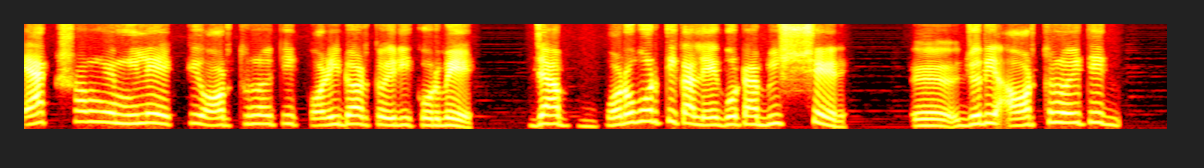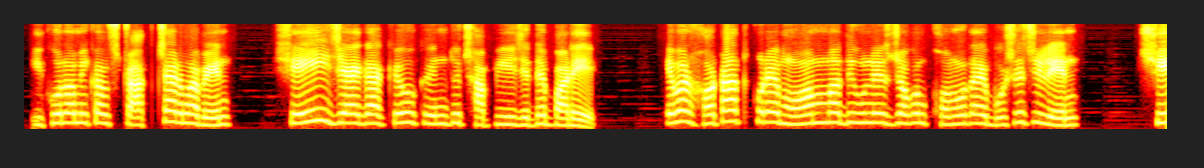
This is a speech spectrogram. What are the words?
একসঙ্গে মিলে একটি অর্থনৈতিক করিডর তৈরি করবে, যা পরবর্তীকালে গোটা বিশ্বের যদি অর্থনৈতিক, ইকোনমিক্যাল স্ট্রাকচার ভাবেন, সেই জায়গাকেও কিন্তু ছাপিয়ে যেতে পারে। এবার হঠাৎ করে মোহাম্মদ ইউনেস যখন ক্ষমতায় বসেছিলেন, সে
